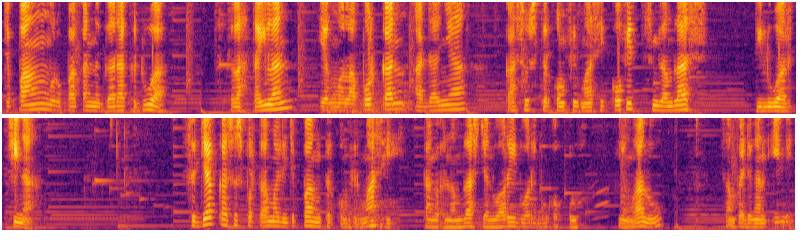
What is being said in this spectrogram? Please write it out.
Jepang merupakan negara kedua setelah Thailand yang melaporkan adanya kasus terkonfirmasi COVID-19 di luar Cina. Sejak kasus pertama di Jepang terkonfirmasi tanggal 16 Januari 2020 yang lalu sampai dengan ini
